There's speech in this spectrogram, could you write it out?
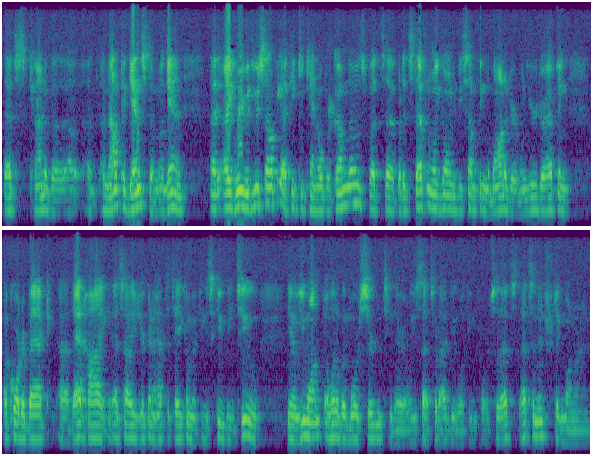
that's kind of a, a, a knock against them. Again, I, I, agree with you, Stompy. I think he can overcome those, but uh, but it's definitely going to be something to monitor when you're drafting a quarterback uh, that high, as high as you're going to have to take him if he's QB two you know, you want a little bit more certainty there. At least that's what I'd be looking for. So that's that's an interesting one, Ryan.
